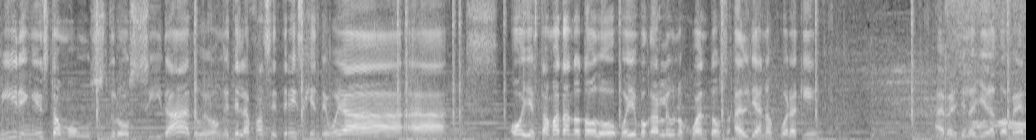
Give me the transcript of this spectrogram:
Miren esta monstruosidad, huevón. Esta es la fase 3, gente. Voy a... Oye, está matando todo. Voy a invocarle unos cuantos aldeanos por aquí. A ver si los llega a comer.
